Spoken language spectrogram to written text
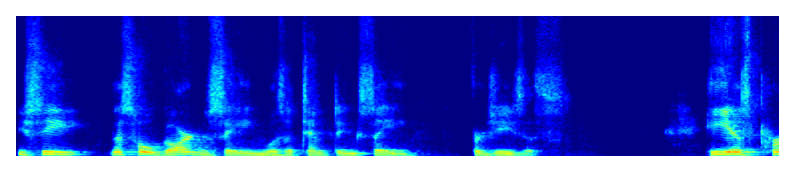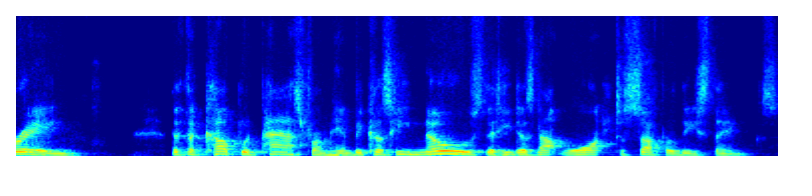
You see, this whole garden scene was a tempting scene for Jesus. He is praying that the cup would pass from him because he knows that he does not want to suffer these things.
